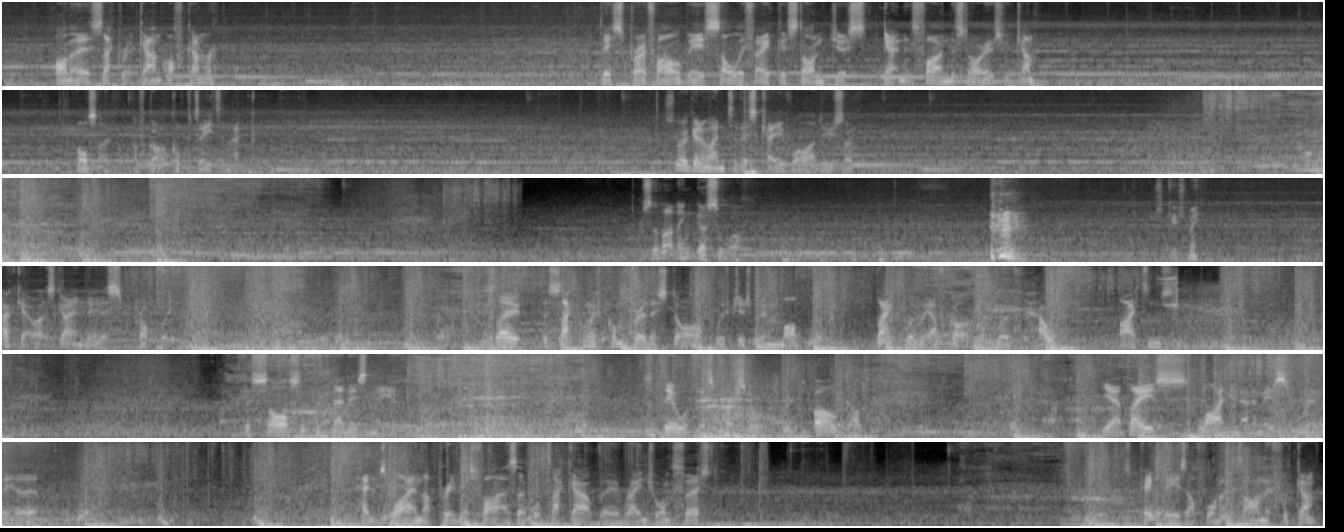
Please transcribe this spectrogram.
on a separate account off camera. this profile will be solely focused on just getting as far in the story as we can. Also, I've got a cup of tea to make. So we're going to enter this cave while I do so. So that didn't go so well. Excuse me. Okay, let's go and do this properly. So, the second we've come through this door, we've just been mobbed. Thankfully we have got a couple of health items. The source of the dead is near. Let's deal with this crystal. Oh god. Yeah, those lightning enemies really hurt. Hence why in that previous fight I said we'll take out the range ones first. Pick these off one at a time if we can.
